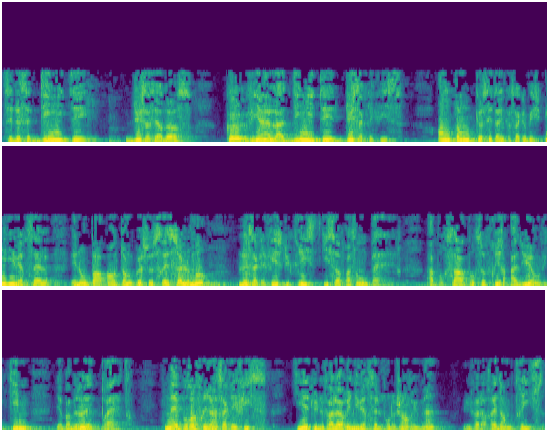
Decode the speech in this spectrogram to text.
C'est de cette dignité du sacerdoce que vient la dignité du sacrifice en tant que c'est un sacrifice universel et non pas en tant que ce serait seulement le sacrifice du Christ qui s'offre à son Père. Ah, pour ça, pour s'offrir à Dieu en victime, il n'y a pas besoin d'être prêtre. Mais pour offrir un sacrifice qui est une valeur universelle pour le genre humain, une valeur rédemptrice,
